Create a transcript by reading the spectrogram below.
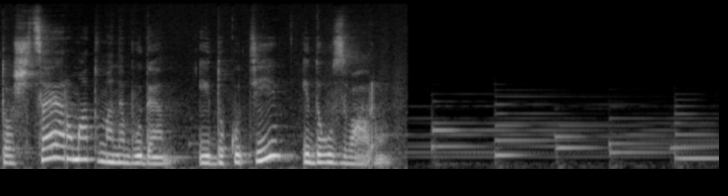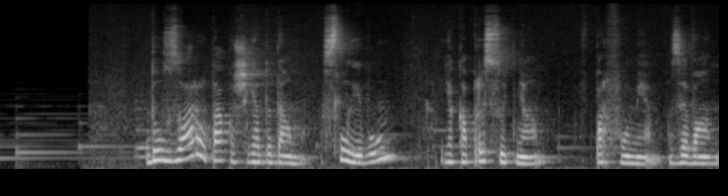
Тож цей аромат у мене буде і до куті, і до узвару. До узвару також я додам сливу, яка присутня в парфумі The One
